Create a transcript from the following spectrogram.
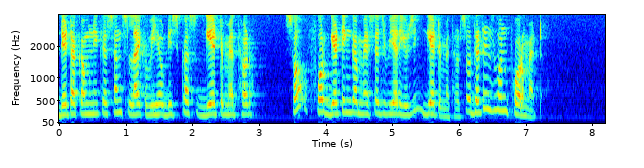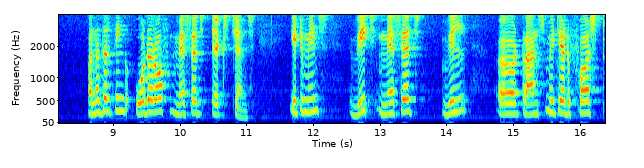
data communications like we have discussed get method. So for getting a message we are using get method. So that is one format. Another thing order of message exchange. It means which message will uh, transmitted first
